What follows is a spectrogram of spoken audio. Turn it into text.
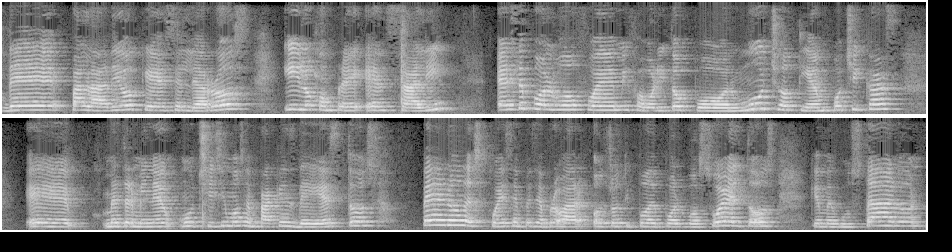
de paladio que es el de arroz y lo compré en Sally. Este polvo fue mi favorito por mucho tiempo, chicas. Eh, me terminé muchísimos empaques de estos pero después empecé a probar otro tipo de polvos sueltos que me gustaron.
